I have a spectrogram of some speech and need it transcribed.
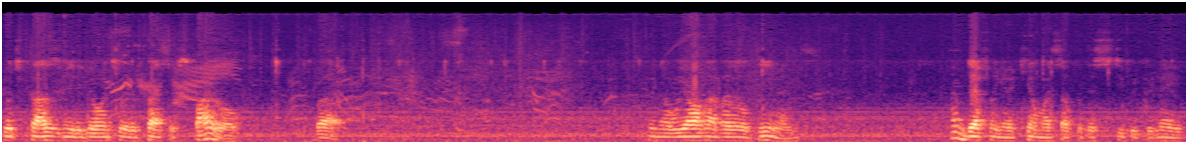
which causes me to go into a depressive spiral. But, you know, we all have our little demons. I'm definitely going to kill myself with this stupid grenade.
